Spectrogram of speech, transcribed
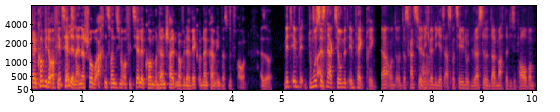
Dann kommen wieder Offizielle in einer Show, wo 28 Mal Offizielle kommen und ja. dann schalten wir auch wieder weg und dann kam irgendwas mit Frauen. Also. Mit du musst jetzt eine Aktion mit Impact bringen. Ja, und, und das kannst du ja, ja, nicht, wenn du jetzt erstmal 10 Minuten wrestle und dann macht er diese Powerbomb.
